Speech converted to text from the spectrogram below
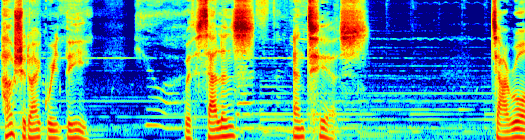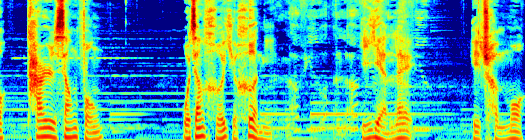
how should I greet thee? With silence and tears. 假若他日相逢，我将何以贺你？以眼泪，以沉默。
